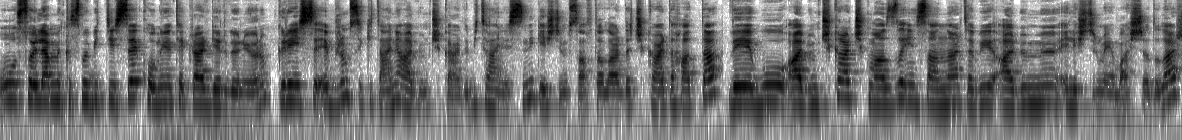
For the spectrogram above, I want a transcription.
O söylenme kısmı bittiyse konuya tekrar geri dönüyorum. Gracie Abrams iki tane albüm çıkardı. Bir tanesini geçtiğimiz haftalarda çıkardı hatta ve bu albüm çıkar çıkmaz da insanlar tabii albümü eleştirmeye başladılar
